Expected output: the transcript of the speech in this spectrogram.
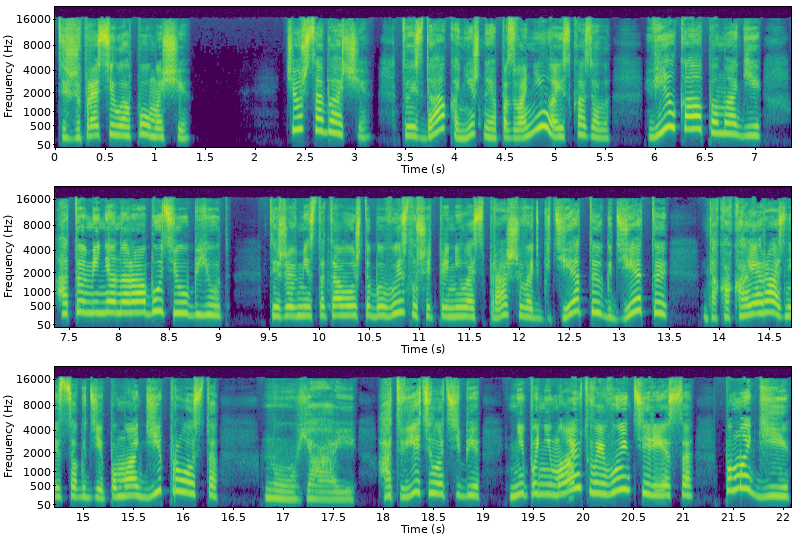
Ты же просила о помощи». Чушь собачья. То есть да, конечно, я позвонила и сказала, «Вилка, помоги, а то меня на работе убьют». Ты же вместо того, чтобы выслушать, принялась спрашивать, «Где ты, где ты?» «Да какая разница, где? Помоги просто». Ну, я и ответила тебе, «Не понимаю твоего интереса. Помоги».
